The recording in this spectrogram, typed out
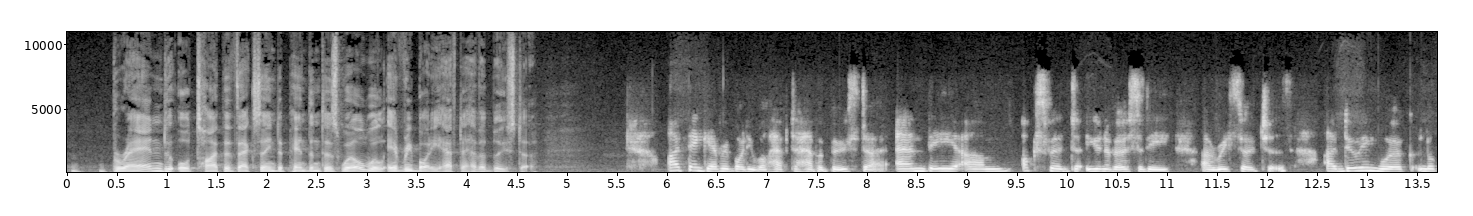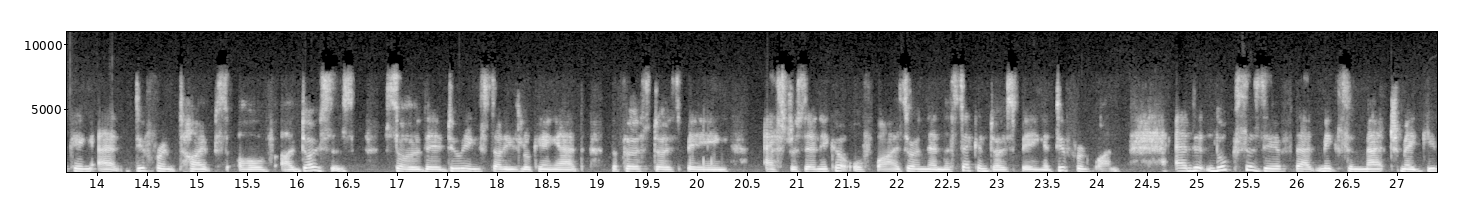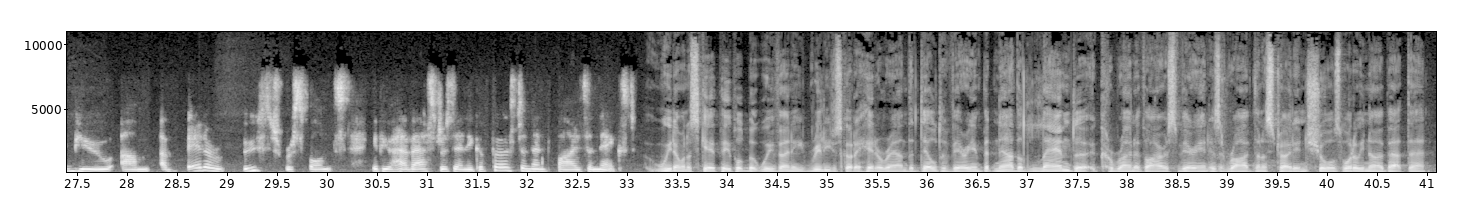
brand or type of vaccine dependent as well? Will everybody have to have a booster? I think everybody will have to have a booster. And the um, Oxford University uh, researchers are doing work looking at different types of uh, doses. So they're doing studies looking at the first dose being AstraZeneca or Pfizer, and then the second dose being a different one. And it looks as if that mix and match may give you um, a better boost response if you have AstraZeneca first and then Pfizer next. We don't want to scare people, but we've only really just got to head around the Delta variant, but now the Lambda coronavirus variant has arrived on Australian shores. What do we know about that?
